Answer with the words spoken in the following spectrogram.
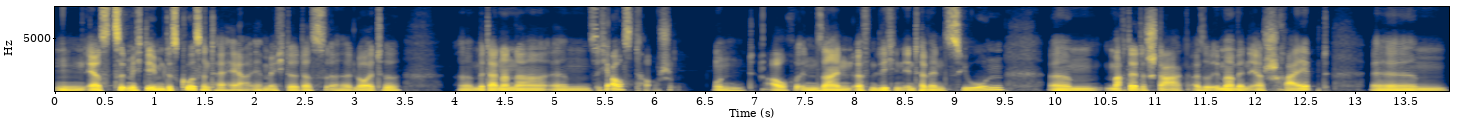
er ist ziemlich dem Diskurs hinterher. Er möchte, dass äh, Leute äh, miteinander ähm, sich austauschen. Und auch in seinen öffentlichen Interventionen ähm, macht er das stark. Also immer wenn er schreibt, ähm,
